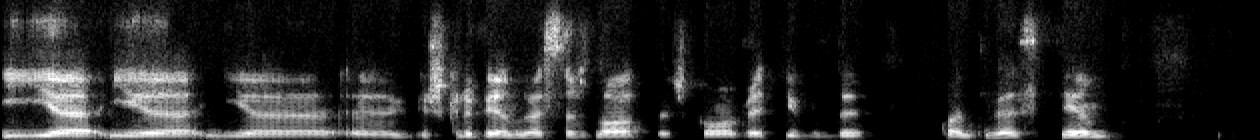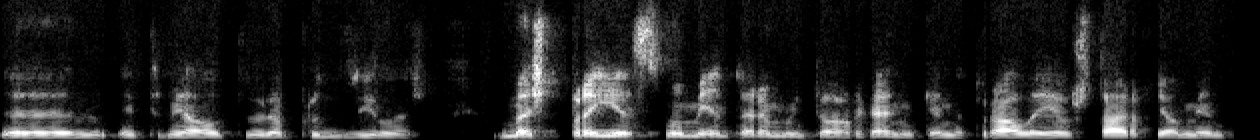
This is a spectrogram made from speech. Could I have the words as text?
E ia, ia, ia uh, escrevendo essas notas com o objetivo de, quando tivesse tempo, uh, em determinada altura, produzi-las mas para esse momento era muito orgânico, é natural, é eu estar realmente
